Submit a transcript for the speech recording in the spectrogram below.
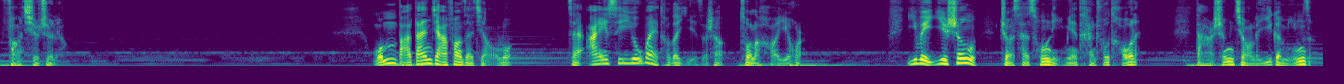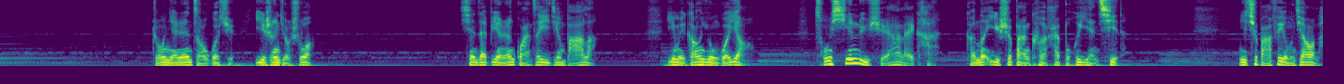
放弃治疗。我们把担架放在角落，在 ICU 外头的椅子上坐了好一会儿。一位医生这才从里面探出头来，大声叫了一个名字。中年人走过去，医生就说：“现在病人管子已经拔了，因为刚用过药，从心率、血压来看，可能一时半刻还不会咽气的。你去把费用交了，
